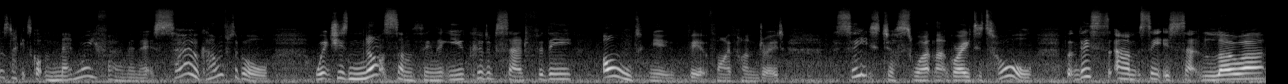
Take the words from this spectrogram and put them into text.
feels like it's got memory foam in it. So comfortable, which is not something that you could have said for the old new Fiat 500. The seats just weren't that great at all. But this um, seat is set lower,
